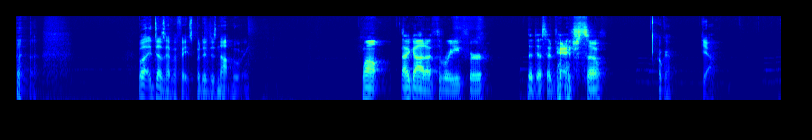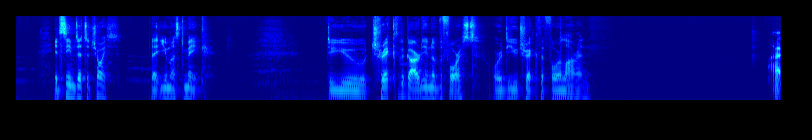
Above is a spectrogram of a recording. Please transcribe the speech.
well, it does have a face, but it is not moving. Well, I got a three for the disadvantage, so Okay. Yeah. It seems it's a choice that you must make. Do you trick the guardian of the forest, or do you trick the Forlaren? I...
